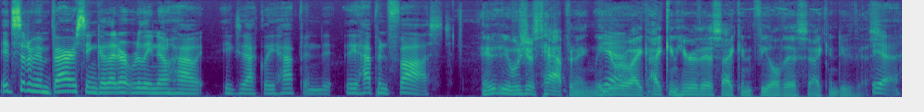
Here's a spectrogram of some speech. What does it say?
It's sort of embarrassing because I don't really know how it exactly happened. It, it happened fast. It, it was just happening. You were like, I can hear this, I can feel this, I can do this. Yeah.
